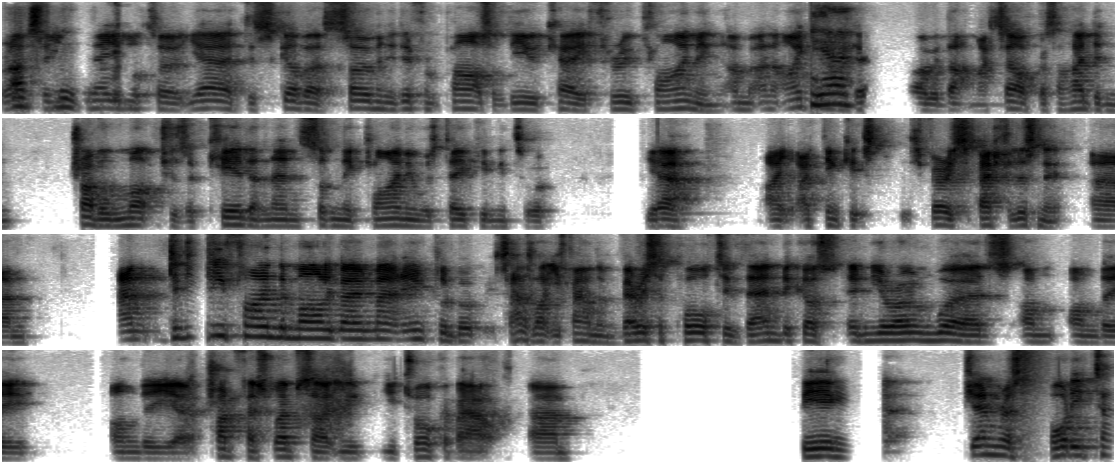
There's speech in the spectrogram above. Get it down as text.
Right, so you've been able to, yeah, discover so many different parts of the UK through climbing, um, and I can yeah. identify with that myself because I didn't travel much as a kid, and then suddenly climbing was taking me to a, yeah, I, I think it's it's very special, isn't it? Um, and did you find the Marylebone Mountaineering Club? It sounds like you found them very supportive then, because in your own words on on the on the uh, Tradfest website, you, you talk about um, being a generous body type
